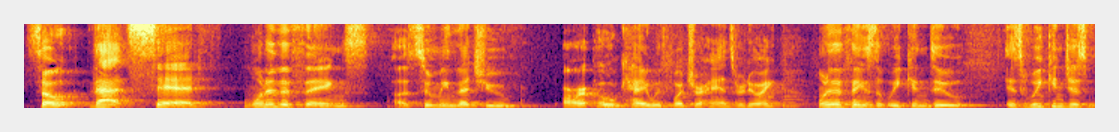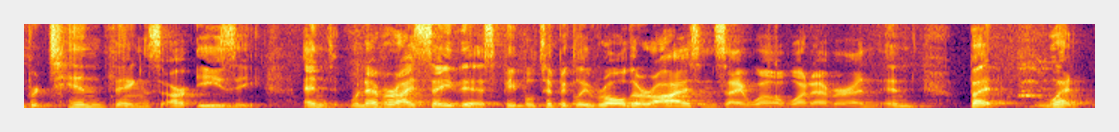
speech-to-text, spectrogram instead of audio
So, that said, one of the things, assuming that you are okay with what your hands are doing, one of the things that we can do is we can just pretend things are easy. And whenever I say this, people typically roll their eyes and say, well, whatever. And, and but what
